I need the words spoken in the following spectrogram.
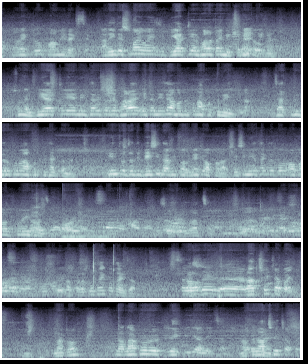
আপনারা একটু কমই রাখছেন আর ঈদের সময় ওই বিআরটি এর ভাড়াটাই নিচ্ছেন তো? শুনেন বিআরটি এর নির্ধারিত যে ভাড়া এটা নিলে আমাদের কোনো আপত্তি নেই। যাত্রীদের কোনো আপত্তি থাকবে না। কিন্তু যদি বেশি দাবি করেন এটি অপরাধ। বেশি নিয়ে থাকলে তো অপরাধ করেই ফেলছে। আপনারা কোথায় কোথায় যান? স্যার আমাদের রাজশাহী চাপাই। নাটক না নাটোর ইয়া নেই স্যার আমাদের রাজশাহী চাপাই।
